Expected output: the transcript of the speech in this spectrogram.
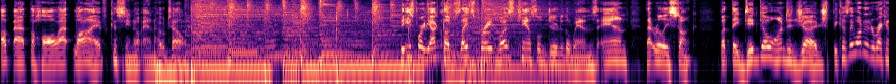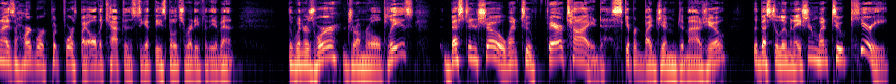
up at the Hall at Live Casino and Hotel. The Eastport Yacht Club's Lights Parade was canceled due to the winds, and that really stunk but they did go on to judge because they wanted to recognize the hard work put forth by all the captains to get these boats ready for the event. The winners were, drumroll please, Best in Show went to Fair Tide, skippered by Jim DiMaggio. The Best Illumination went to Kiri,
